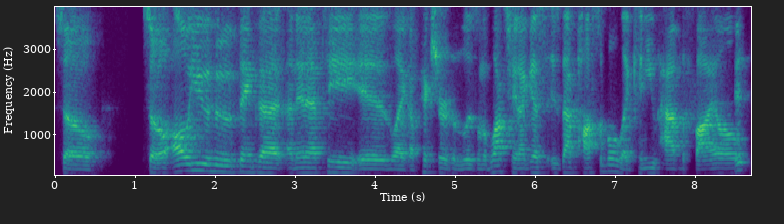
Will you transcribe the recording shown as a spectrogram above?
So so all you who think that an NFT is like a picture who lives on the blockchain, I guess, is that possible? Like, can you have the file? It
